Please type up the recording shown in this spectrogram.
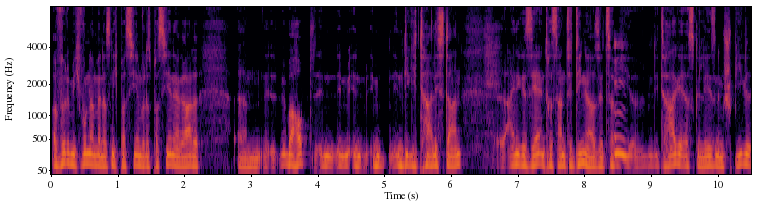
Aber würde mich wundern, wenn das nicht passieren würde. Es passieren ja gerade ähm, überhaupt in, in, in, in Digitalistan äh, einige sehr interessante Dinge. Also jetzt habe ich äh, die Tage erst gelesen im Spiegel,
